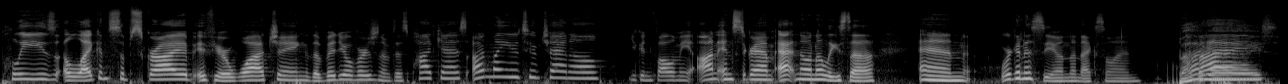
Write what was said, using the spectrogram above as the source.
Please like and subscribe if you're watching the video version of this podcast on my YouTube channel. You can follow me on Instagram at Nona Lisa. And we're gonna see you in the next one. Bye, Bye. guys.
